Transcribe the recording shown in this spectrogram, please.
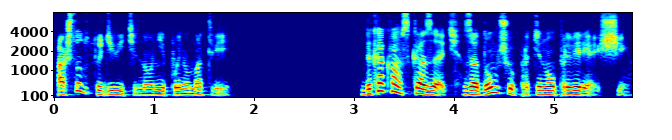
А что тут удивительного, не понял Матвей. Да как вам сказать, задумчиво протянул проверяющий.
